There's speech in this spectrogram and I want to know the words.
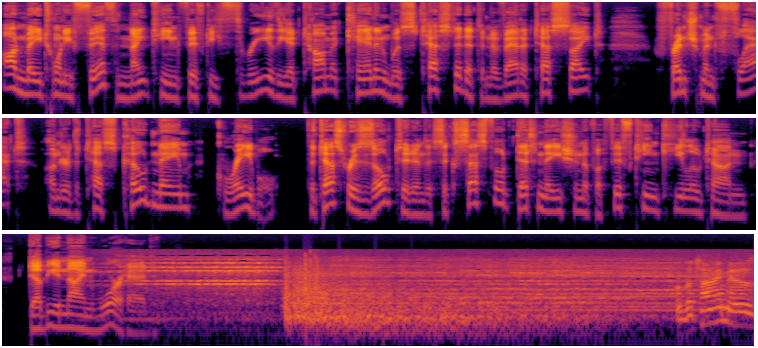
On May 25, 1953, the atomic cannon was tested at the Nevada test site, Frenchman Flat, under the test code name Grable. The test resulted in the successful detonation of a 15 kiloton W 9 warhead. The time is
